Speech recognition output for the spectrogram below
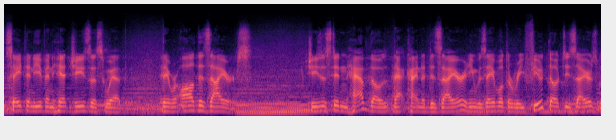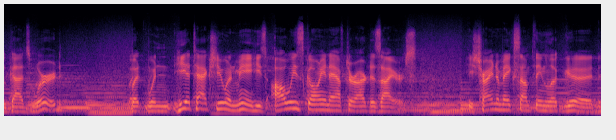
Satan even hit Jesus with. They were all desires. Jesus didn't have those, that kind of desire, and he was able to refute those desires with God's word. But when he attacks you and me, he's always going after our desires. He's trying to make something look good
